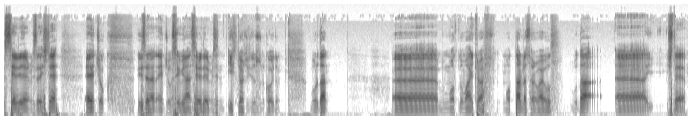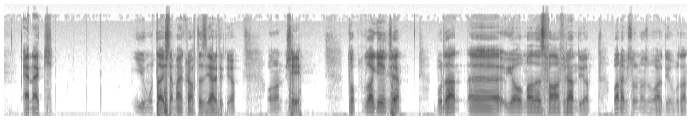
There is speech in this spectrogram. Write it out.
serilerimizde işte en çok izlenen, en çok sevilen serilerimizin ilk 4 videosunu koydum. Buradan eee, bu modlu Minecraft, modlarla survival. Bu da eee, işte enek yumurta işte Minecraft'ta ziyaret ediyor. Onun şeyi. Topluluğa gelince buradan eee üye olmanız falan filan diyor. Bana bir sorunuz mu var diyor. Buradan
